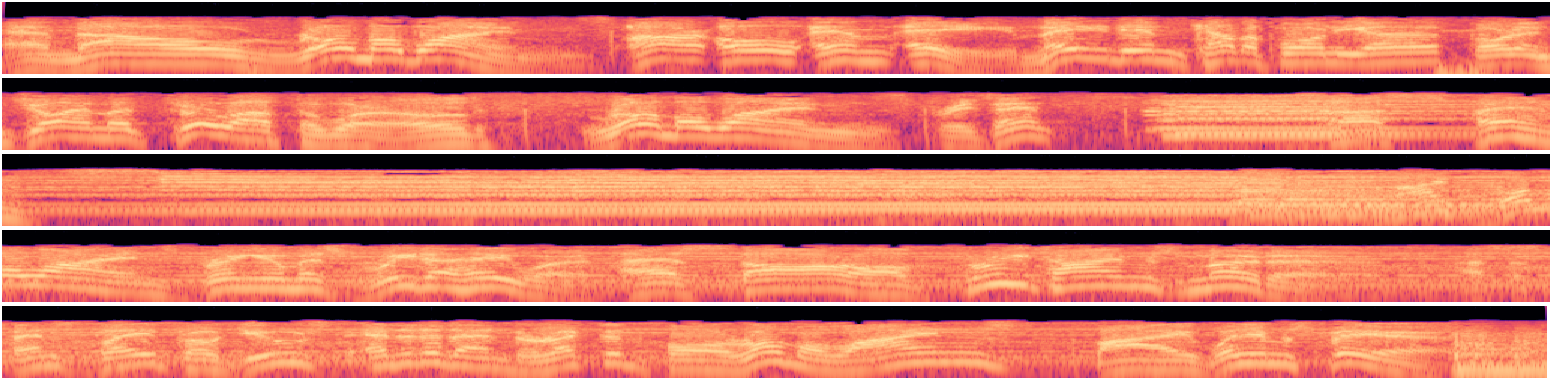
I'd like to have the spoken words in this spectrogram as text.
And now, Roma Wines, R-O-M-A, made in California for enjoyment throughout the world. Roma Wines present Suspense. Tonight, Roma Wines bring you Miss Rita Hayworth as star of Three Times Murder, a suspense play produced, edited, and directed for Roma Wines by William Spier.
